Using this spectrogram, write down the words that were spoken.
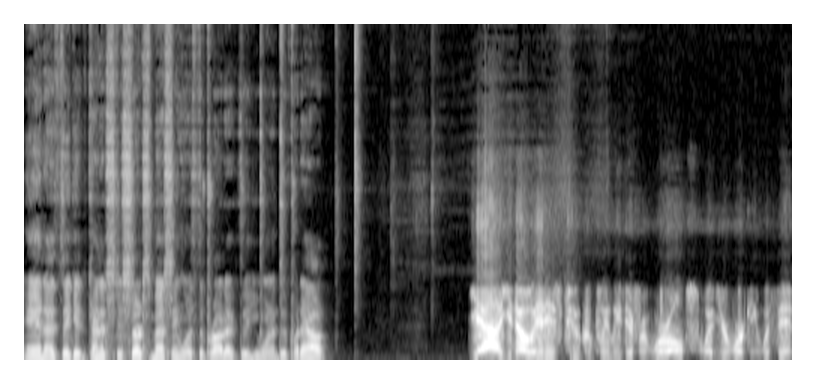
And I think it kind of just starts messing with the product that you wanted to put out. Yeah, you know, it is two completely different worlds when you're working within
